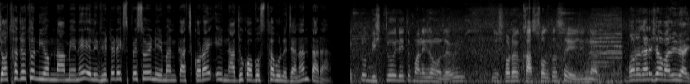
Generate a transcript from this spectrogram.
যথাযথ নিয়ম না মেনে এলিভেটেড এক্সপ্রেসওয়ে নির্মাণ কাজ করায় এই নাজুক অবস্থা বলে জানান তারা। একটু বৃষ্টি হইলেই তো পানি জমা যায়। ওই যে সড়ক কাজ চলতেছে এই জন্য আর বড় গাড়ি সব আদি যায়।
